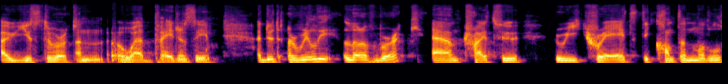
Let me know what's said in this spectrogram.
I used to work on a web agency. I did a really lot of work and try to recreate the content model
